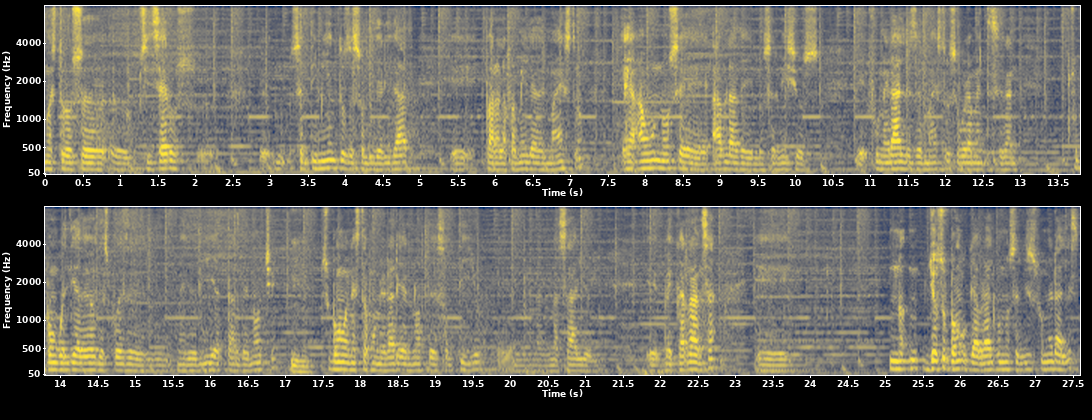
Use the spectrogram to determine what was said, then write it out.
nuestros eh, eh, sinceros eh, sentimientos de solidaridad para la familia del maestro. aún no se habla de los servicios funerales del maestro, seguramente serán, supongo, el día de hoy después del mediodía, tarde, noche. Supongo en esta funeraria del norte de Saltillo, en el Nazario y Becarranza. Yo supongo que habrá algunos servicios funerales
